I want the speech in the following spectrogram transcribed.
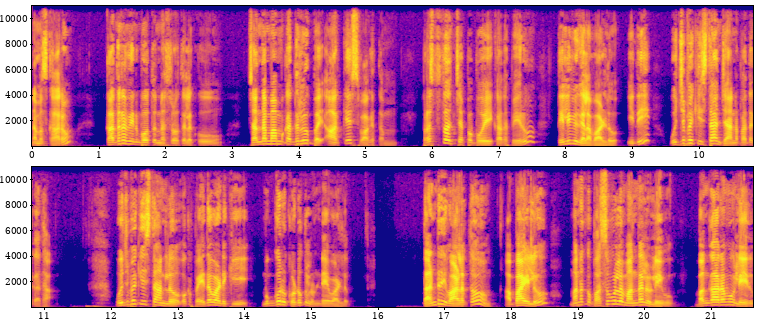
నమస్కారం. కథను వినబోతున్న శ్రోతలకు చందమామ కథలు బై ఆర్కే స్వాగతం. ప్రస్తుతం చెప్పబోయే కథ పేరు తెలివి గలవాళ్ళు. ఇది ఉజ్బెకిస్తాన్ జానపద కథ. ఉజ్బెకిస్తాన్లో ఒక పేదవాడికి ముగ్గురు కొడుకులు ఉండేవాళ్ళు తండ్రి వాళ్ళతో అబ్బాయిలు మనకు పశువుల మందలు లేవు బంగారము లేదు.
